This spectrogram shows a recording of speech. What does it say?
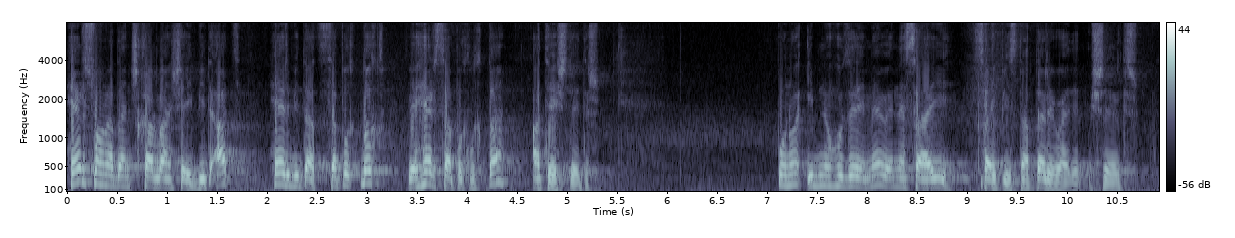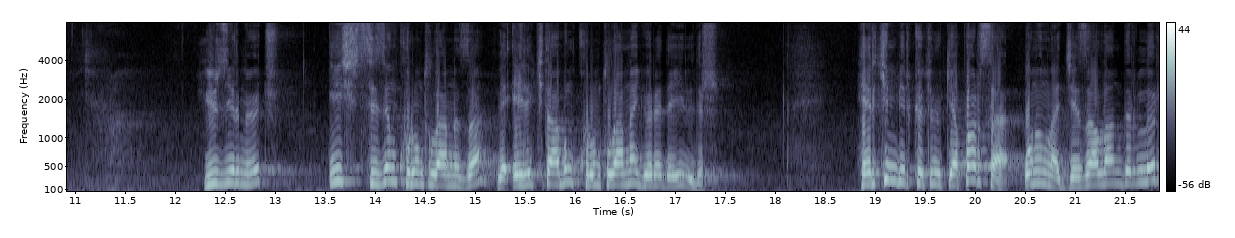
Her sonradan çıkarılan şey bid'at, her bid'at sapıklık ve her sapıklık da ateştedir. Bunu İbn Huzeyme ve Nesai sahip isnatla rivayet etmişlerdir. 123 İş sizin kuruntularınıza ve ehli kitabın kuruntularına göre değildir. Her kim bir kötülük yaparsa onunla cezalandırılır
